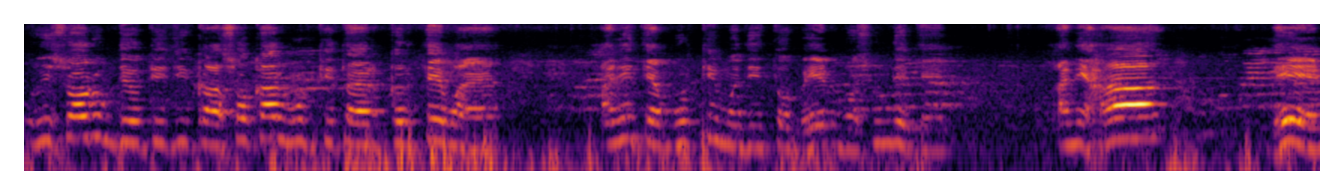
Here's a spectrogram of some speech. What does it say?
विश्वरूप देवतेची कासोकार मूर्ती तयार करते माया आणि त्या मूर्तीमध्ये तो भेद बसून देते. आणि हा भेद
